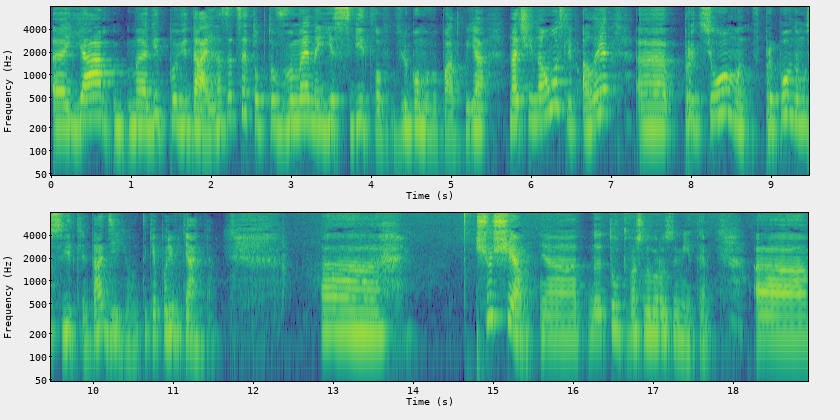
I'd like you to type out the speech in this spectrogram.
е, я відповідальна за це, тобто в мене є світло в будь-якому випадку. Я наче й на осліп, але е, при цьому при повному світлі да, дію. Таке порівняння. Е, що ще е, тут важливо розуміти? Е,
